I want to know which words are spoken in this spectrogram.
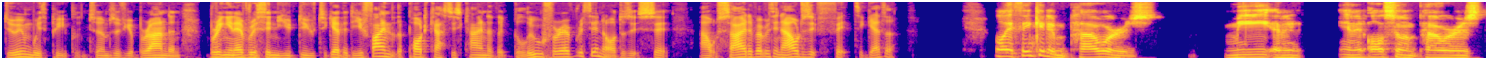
doing with people in terms of your brand and bringing everything you do together? Do you find that the podcast is kind of the glue for everything, or does it sit outside of everything? How does it fit together? Well, I think it empowers me and it, and it also empowers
